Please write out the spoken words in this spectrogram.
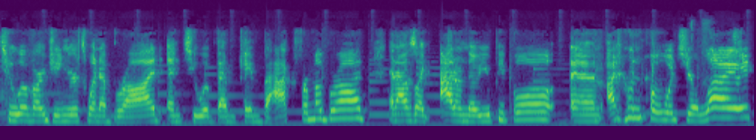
two of our juniors went abroad and two of them came back from abroad. And I was like, I don't know you people and I don't know what you're like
